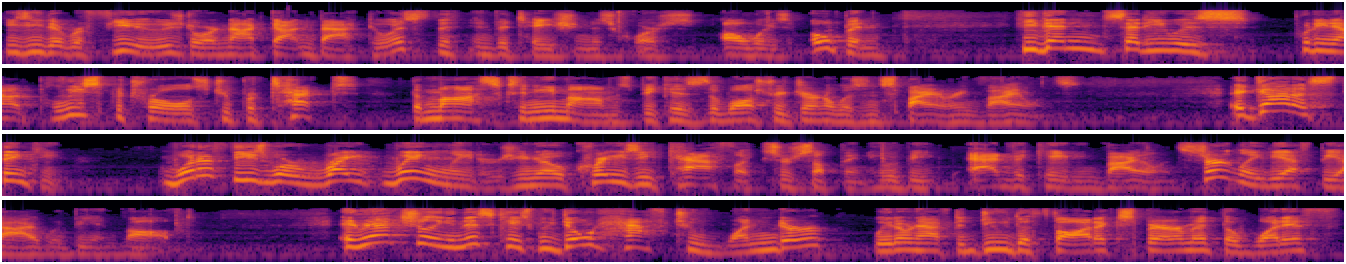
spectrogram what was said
He's either refused or not gotten back to us. The invitation is, of course, always open. He then said he was putting out police patrols to protect the mosques and imams because the Wall Street Journal was inspiring violence. It got us thinking what if these were right wing leaders, you know, crazy Catholics or something who would be advocating violence? Certainly the FBI would be involved. And actually, in this case, we don't have to wonder. We don't have to do the thought experiment, the what if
